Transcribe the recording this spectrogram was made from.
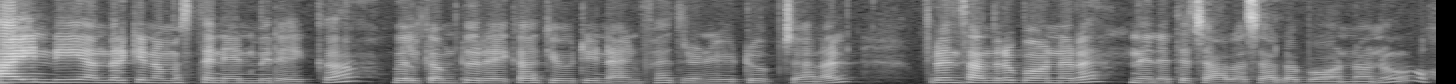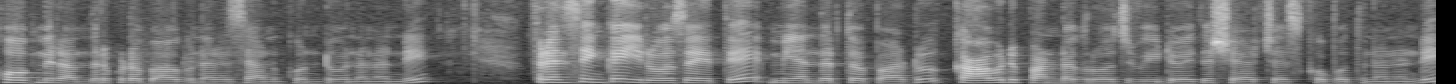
హాయ్ అండి అందరికీ నమస్తే. నేను మీ Rekha. Welcome to Rekha cutie nine five three YouTube channel friends అందరూ బాగున్నారా? నేనైతే చాలా చాలా బాగున్నాను. హోప్ మీరు అందరూ కూడా బాగున్నారని అనుకుంటూ ఉన్నానండి. ఫ్రెండ్స్ ఇంకా ఈరోజు అయితే మీ అందరితో పాటు కావిడి పండగ రోజు వీడియో అయితే షేర్ చేసుకోబోతున్నానండి.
